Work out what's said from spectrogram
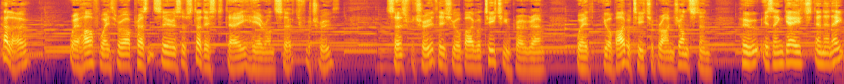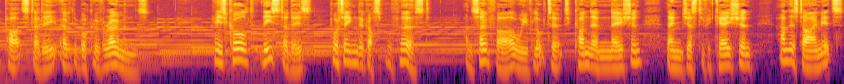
Hello, we're halfway through our present series of studies today here on Search for Truth. Search for Truth is your Bible teaching program with your Bible teacher Brian Johnston, who is engaged in an eight part study of the book of Romans. He's called these studies Putting the Gospel First, and so far we've looked at condemnation, then justification, and this time it's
